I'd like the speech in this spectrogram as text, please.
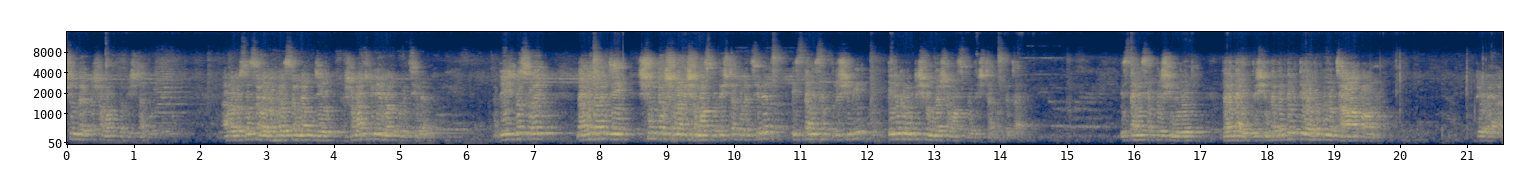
সুন্দর একটা সমাজ প্রতিষ্ঠা করতে। আল্লাহ রসুল সাল্লাল্লাহু আলাইহি ওয়াসাল্লাম যে সমাজ নির্মাণ করেছিলেন, তেইশ বছরের ব্যবধানে যে সুন্দর সোনালী সমাজ প্রতিষ্ঠা করেছিলেন, ইসলামী ছাত্র শিবির এরকম একটি সুন্দর সমাজ প্রতিষ্ঠা করতে চায়। ইসলামী ছাত্র শিবিরের যারা দায়িত্বশীল তাদের ব্যক্তিগত কোনো চাওয়া পাওয়া না। প্রিয় ভাইরা,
